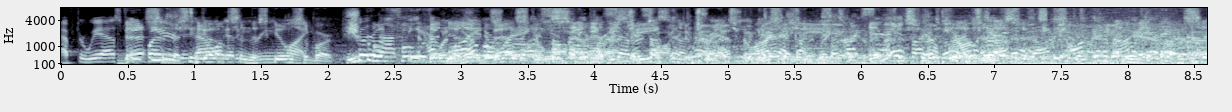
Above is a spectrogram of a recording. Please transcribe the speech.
After we asked Invest in the talents and the skills light. of our Should people. not be When you held invest in liable. transformation.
